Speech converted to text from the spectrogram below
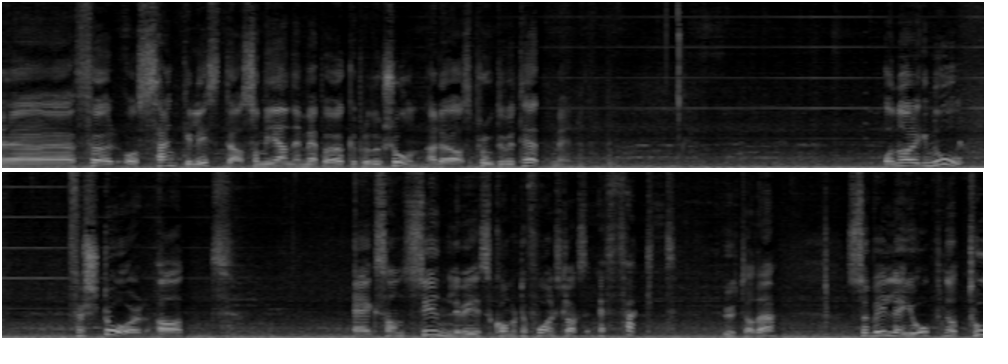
eh, for å senke lista, som igjen er med på å øke produksjonen, eller altså produktiviteten min. Og når jeg nå forstår at jeg sannsynligvis kommer til å få en slags effekt ut av det, så vil jeg jo oppnå to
